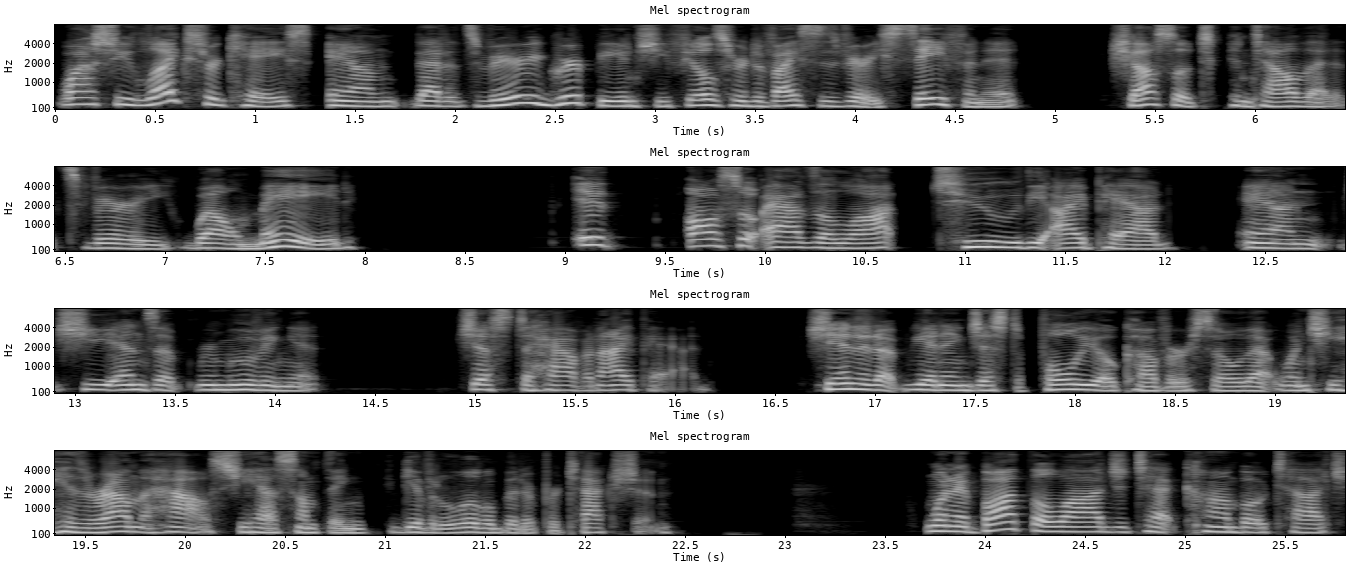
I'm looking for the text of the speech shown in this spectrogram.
while she likes her case and that it's very grippy and she feels her device is very safe in it, she also can tell that it's very well made. It also adds a lot to the iPad and she ends up removing it just to have an iPad. She ended up getting just a folio cover so that when she is around the house, she has something to give it a little bit of protection. When I bought the Logitech Combo Touch,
